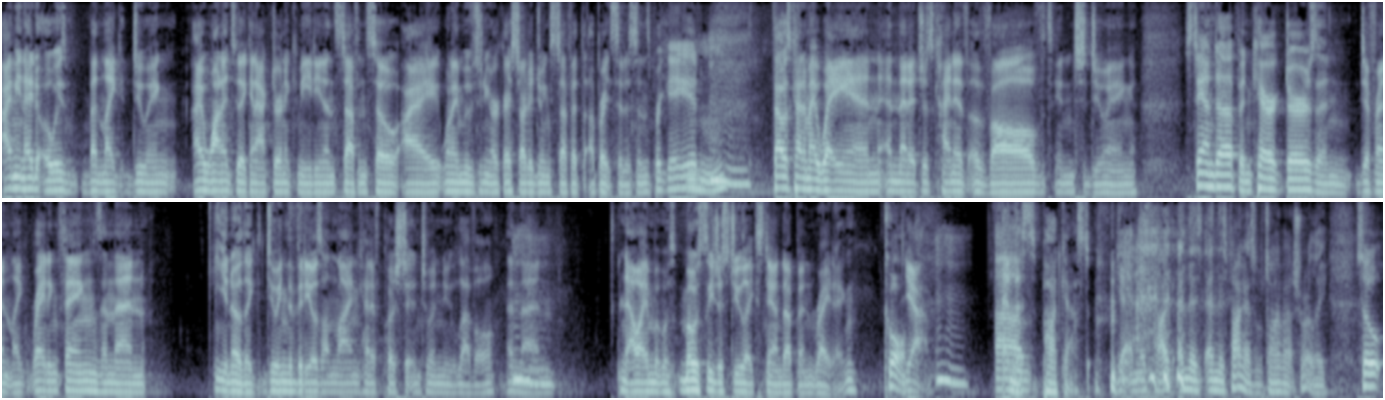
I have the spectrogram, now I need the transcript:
I mean, I'd always been like doing. I wanted to be like an actor and a comedian and stuff. And so I, when I moved to New York, I started doing stuff at the Upright Citizens Brigade. Mm-hmm. Mm-hmm. That was kind of my way in, and then it just kind of evolved into doing stand up and characters and different like writing things. And then you know, like doing the videos online kind of pushed it into a new level. And then mm-hmm. now I mostly just do like stand up and writing. Cool. Yeah. And this um, podcast. Yeah, And, this pod, and this and this podcast we'll talk about shortly. So,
